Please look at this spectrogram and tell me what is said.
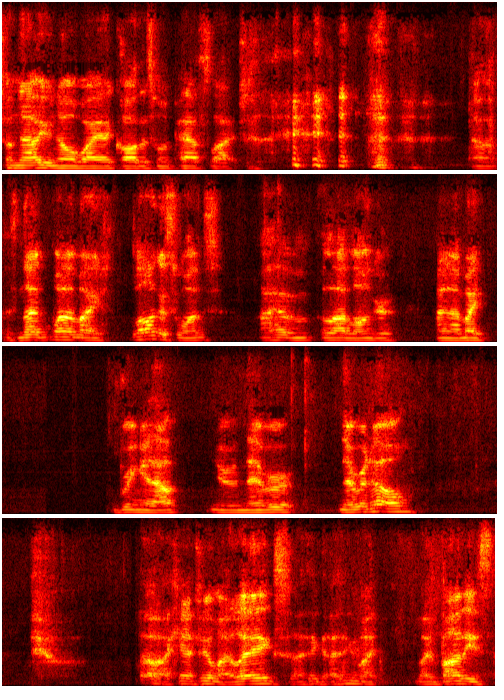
So now you know why I call this one Past Lives. uh, it's not one of my longest ones. I have them a lot longer, and I might bring it out. You never, never know. Oh, I can't feel my legs. I think I think my my body's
